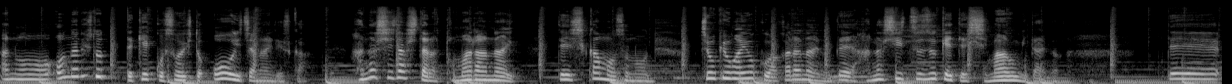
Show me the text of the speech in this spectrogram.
あの女の人って結構そういう人多いじゃないですか。話し出したら止まらないでしかもその状況がよくわからないので話し続けてしまうみたいな。で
